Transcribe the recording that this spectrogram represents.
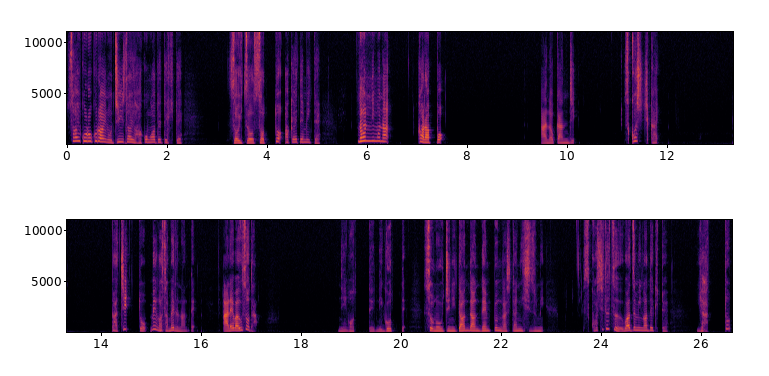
サイコロくらいの小さい箱が出てきてそいつをそっと開けてみて何にもない。空っぽ。あの感じ。少し近い。パチッと目が覚めるなんて。あれは嘘だ。濁って濁って。そのうちにだんだんでんぷんが下に沈み。少しずつ上積みができてやっと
